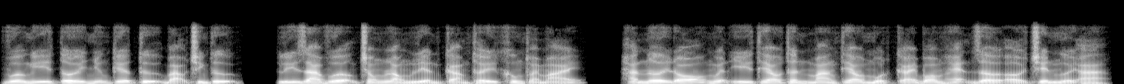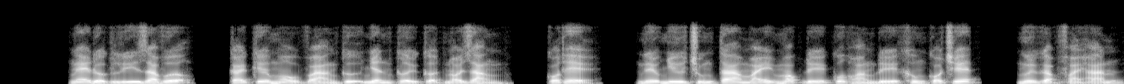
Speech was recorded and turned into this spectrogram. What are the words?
Vừa nghĩ tới những kia tự bạo trình tự, Lý Gia Vượng trong lòng liền cảm thấy không thoải mái, hắn nơi đó nguyện ý theo thân mang theo một cái bom hẹn giờ ở trên người A. Nghe được Lý Gia Vượng, cái kia màu vàng cự nhân cười cợt nói rằng, có thể, nếu như chúng ta máy móc đế quốc hoàng đế không có chết, ngươi gặp phải hắn,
